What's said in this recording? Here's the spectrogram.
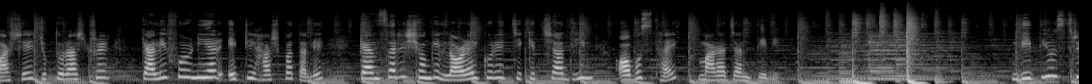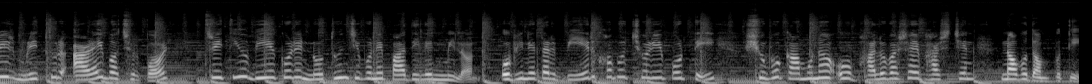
মাসে যুক্তরাষ্ট্রের ক্যালিফোর্নিয়ার একটি হাসপাতালে ক্যান্সারের সঙ্গে লড়াই করে চিকিৎসাধীন অবস্থায় মারা যান তিনি। দ্বিতীয় স্ত্রীর মৃত্যুর আড়াই বছর পর তৃতীয় বিয়ে করে নতুন জীবনে পা দিলেন মিলন। অভিনেতার বিয়ের খবর ছড়িয়ে পড়তেই শুভ কামনা ও ভালোবাসায় ভাসছেন নবদম্পতি।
